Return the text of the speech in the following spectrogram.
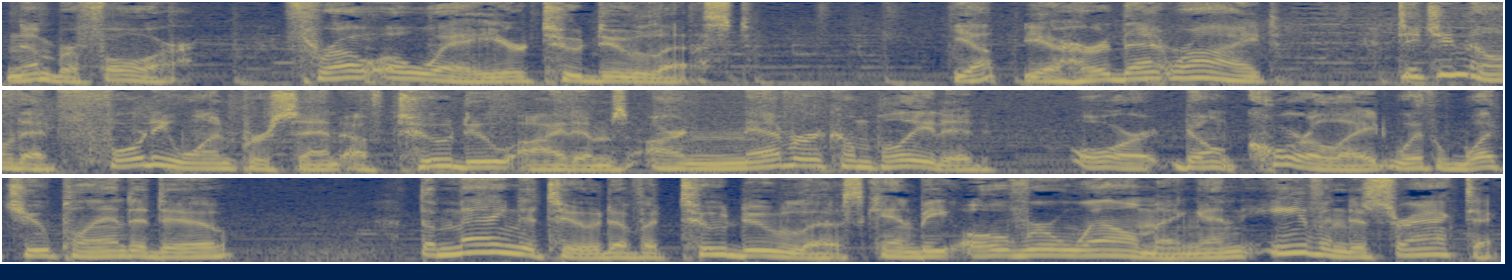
Number 4. Throw away your to do list. Yep, you heard that right. Did you know that 41% of to do items are never completed or don't correlate with what you plan to do? The magnitude of a to do list can be overwhelming and even distracting.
